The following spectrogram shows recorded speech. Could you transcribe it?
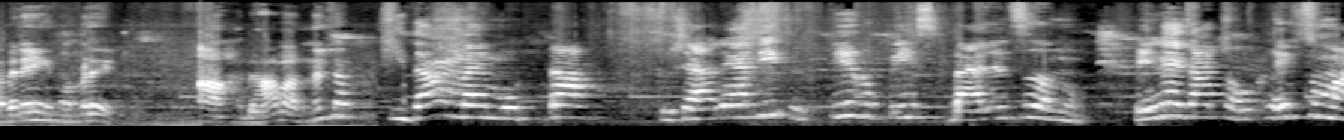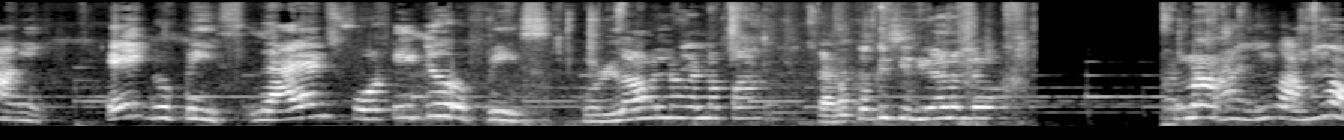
അവനെ നമ്മളെ ആ അതാ വന്നല്ലോ. ഇതാ അമ്മേ മുട്ട. തുഷാരയാന്റി ഫിഫ്റ്റി റുപ്പീസ് ബാലൻസ് തന്നു. പിന്നെ ഇതാ ചോക്ലേറ്റ്സും വാങ്ങി. Eight rupees balance forty two rupees കൊള്ളാമല്ലോ കണ്ണപ്പ. കണക്കൊക്കെ ശരിയാണല്ലോ. നീ വന്നോ.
